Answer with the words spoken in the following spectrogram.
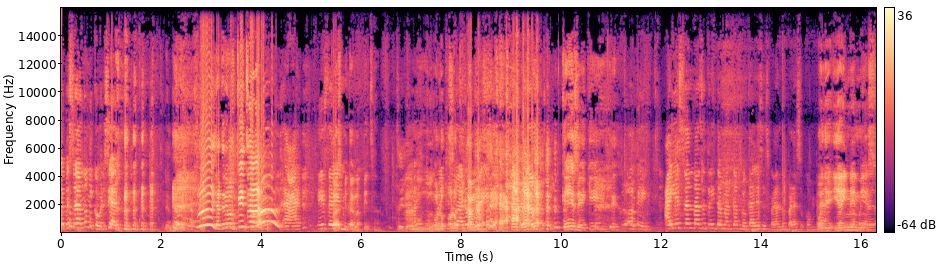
Pepe, estoy dando mi comercial. De ¡Uh, ¡Ya tenemos pizza! Ah, ¿Vas a invitar la pizza? Sí. Ay, o, lo, o lo quitamos. un aire. ¿Qué es aquí? Ok, ahí están más de 30 marcas locales esperando para su compra. Oye, y hay nenes.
